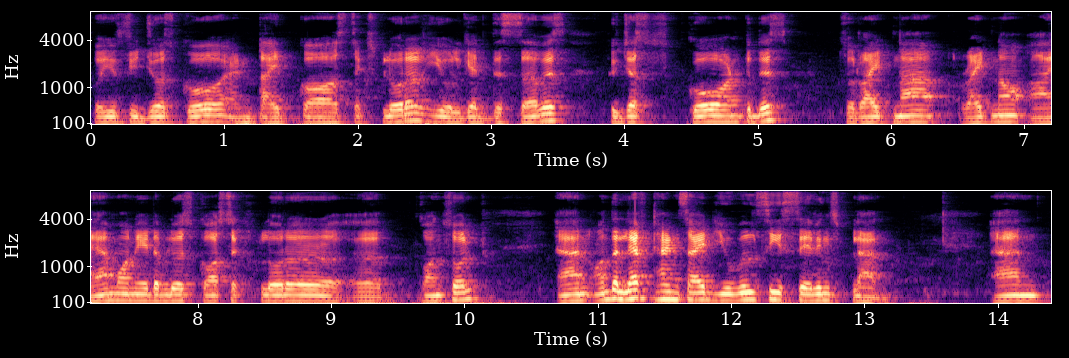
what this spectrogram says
So if you just go and type Cost Explorer, you will get this service. You just go on to this. So right now, right now I am on AWS Cost Explorer uh, console and on the left hand side you will see savings plan. And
